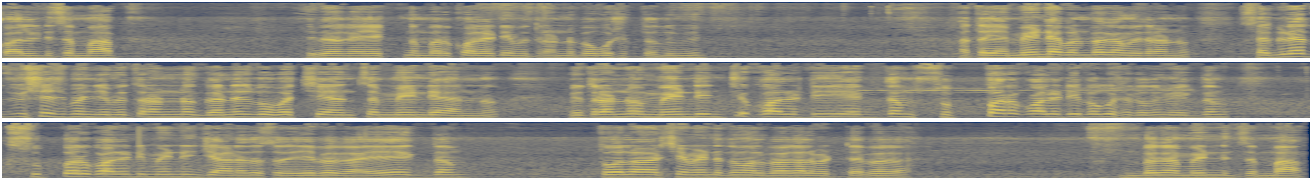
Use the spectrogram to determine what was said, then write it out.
क्वालिटीचं माप. हे बघा एक नंबर क्वालिटी मित्रांनो बघू शकता तुम्ही. आता या मेंढ्या पण बघा मित्रांनो. सगळ्यात विशेष म्हणजे मित्रांनो गणेश बोबच्चे यांचं मेंढ्या आणणं मित्रांनो मेंढींची क्वालिटी एकदम सुपर क्वालिटी बघू शकता तुम्ही. एकदम सुपर क्वालिटी मेंढींची आणत असतात. हे बघा हे एकदम तोलावरच्या मेंढ्या तुम्हाला बघायला भेटतं बघा. बघा मेंढींचं माप.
